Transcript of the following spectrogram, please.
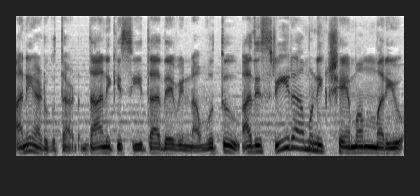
అని అడుగుతాడు. దానికి సీతాదేవి నవ్వుతూ అది శ్రీరాముని క్షేమం మరియు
